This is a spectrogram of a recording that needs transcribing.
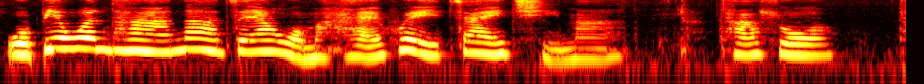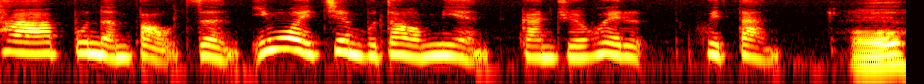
我便问他：“那这样我们还会在一起吗？”他说：“他不能保证，因为见不到面，感觉会会淡。哦，”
